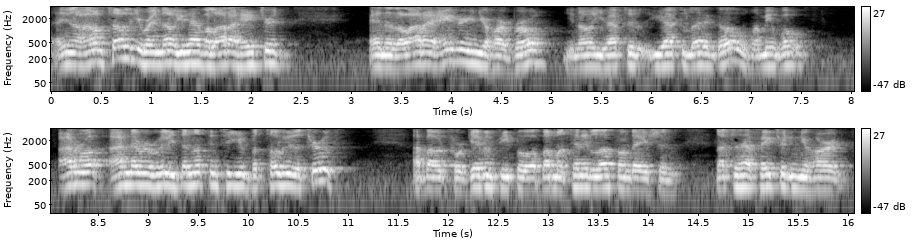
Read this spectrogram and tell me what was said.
And, you know, I'm telling you right now, you have a lot of hatred and a lot of anger in your heart, bro. You know, you have to you have to let it go. I mean, well, I don't know. I've never really done nothing to you but told you the truth about forgiving people, about maintaining the love foundation, not to have hatred in your heart,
